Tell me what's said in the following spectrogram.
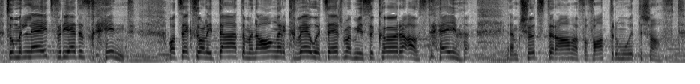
Es tut mir leid für jedes Kind, das die Sexualität an einer anderen Quelle zuerst mal müssen hören als daheim, in diesem geschützten Rahmen von Vater und Mutterschaft.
